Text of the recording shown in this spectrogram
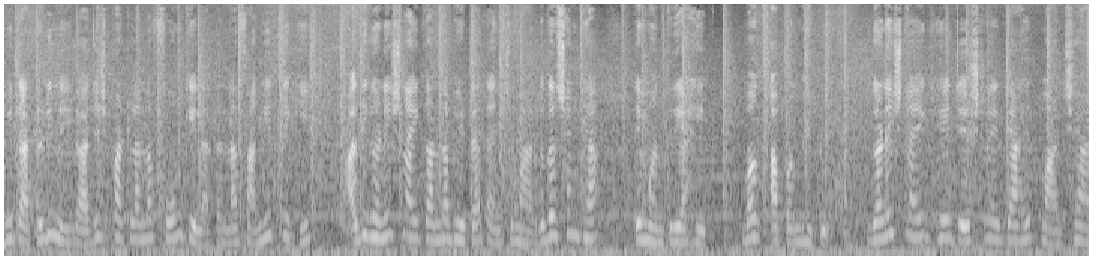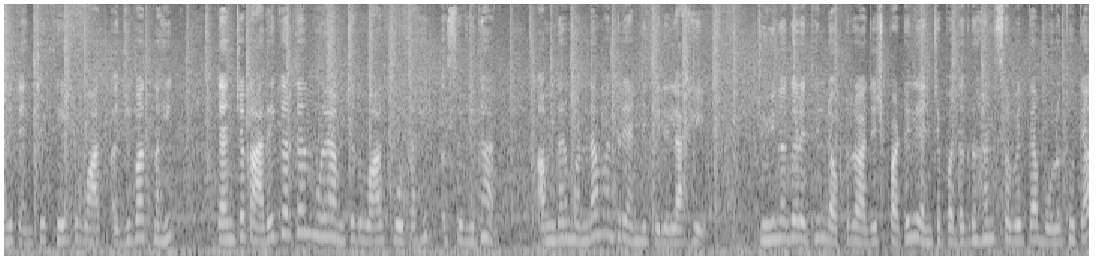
मी तातडीने राजेश पाटलांना फोन केला. त्यांना सांगितले की आधी गणेश नाईकांना भेटा त्यांचे मार्गदर्शन घ्या ते मंत्री आहेत. मग आपण भेटू. गणेश नाईक हे ज्येष्ठ नेते आहेत माझे आणि त्यांचे थेट वाद अजिबात नाहीत. त्यांच्या कार्यकर्त्यांमुळे आमच्यात वाद होत आहेत असे विधान आमदार मंदा म्हात्रे यांनी केलेलं आहे. जुईनगर येथील डॉक्टर राजेश पाटील यांच्या पदग्रहण सभेत त्या बोलत होत्या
